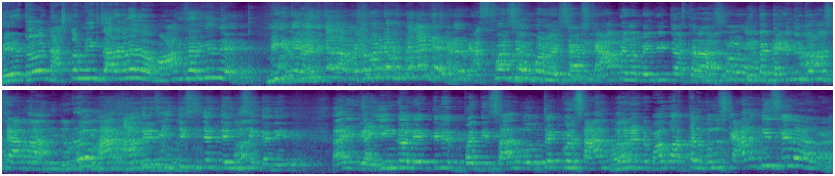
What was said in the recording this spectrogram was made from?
మీకు నష్టం మీకు జరగలేదు మాకు జరిగింది. మీకు తెలియదు కదా రెస్పాన్స్ ఇది అయ్యిందో లేదు తెలియదు. పది సార్లు మొత్తెట్టుకొని సార్ బాబు అతను ముందు స్కాన్ అన్నాడు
